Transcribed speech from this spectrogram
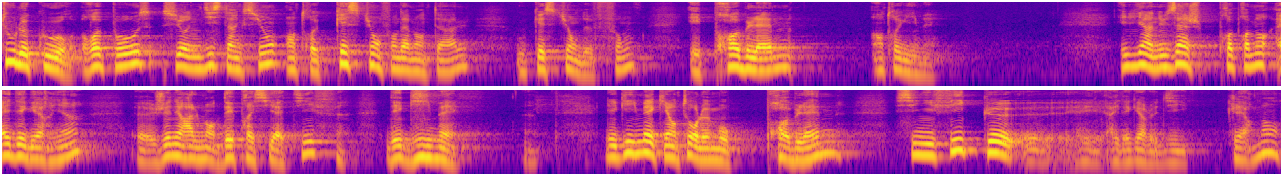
Tout le cours repose sur une distinction entre question fondamentale ou question de fond et problème entre guillemets. Il y a un usage proprement heideggerien, euh, généralement dépréciatif, des guillemets. Les guillemets qui entourent le mot problème signifient que, et Heidegger le dit clairement,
